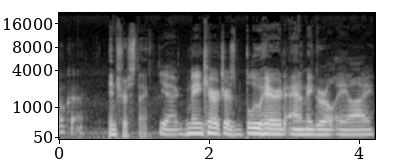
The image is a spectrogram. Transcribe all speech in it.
Okay. Interesting. Yeah, main character is blue-haired anime girl AI.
